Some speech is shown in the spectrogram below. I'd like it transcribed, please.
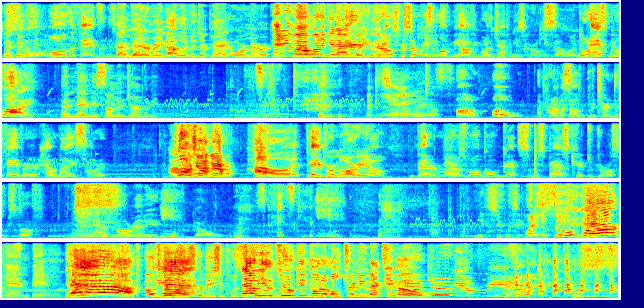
Just losing all the fans in this. that may or may not live in Japan or America. Anyway, I want to get out of American girls, for some reason, love Miyavi more than Japanese girls. Keep going. Don't ask me why. And maybe some in Germany. I can see that very well. Yes. Oh, oh! I promise I'll return the favor. How nice, heart. How? How? Paper Mario. Better might as well go get some Spaz Kid to draw some stuff. He hasn't already. Yeah. Go. Spaz Kid. Yeah. Make a super team. What do you super? see today? Campbell? Yeah! Oh Two yeah! exclamation puts now you two can go to Ultra New Mexico. If you do,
